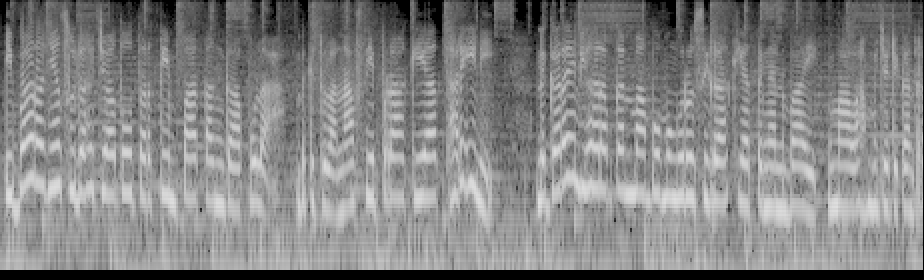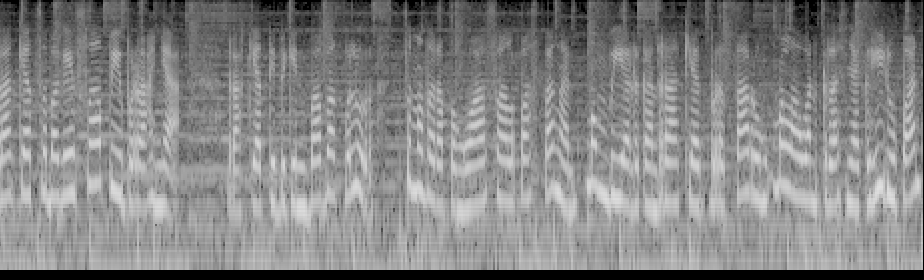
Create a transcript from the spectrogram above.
Ibaratnya sudah jatuh tertimpa tangga pula. Begitulah nasib rakyat hari ini. Negara yang diharapkan mampu mengurusi rakyat dengan baik malah menjadikan rakyat sebagai sapi berahnya rakyat dibikin babak belur, sementara penguasa lepas tangan membiarkan rakyat bertarung melawan kerasnya kehidupan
